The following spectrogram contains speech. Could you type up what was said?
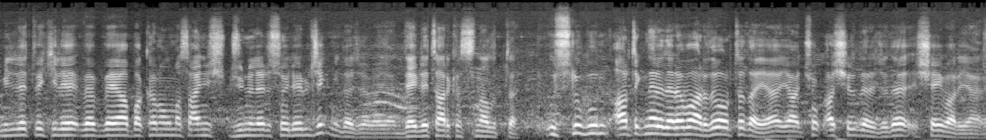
Milletvekili ve veya bakan olmasa aynı cümleleri söyleyebilecek miydi acaba yani devleti arkasına alıp da? Üslubun artık nerelere vardı ortada ya. Yani çok aşırı derecede şey var yani.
